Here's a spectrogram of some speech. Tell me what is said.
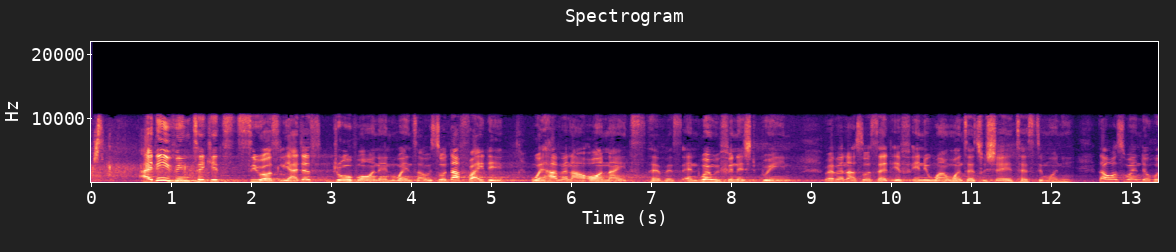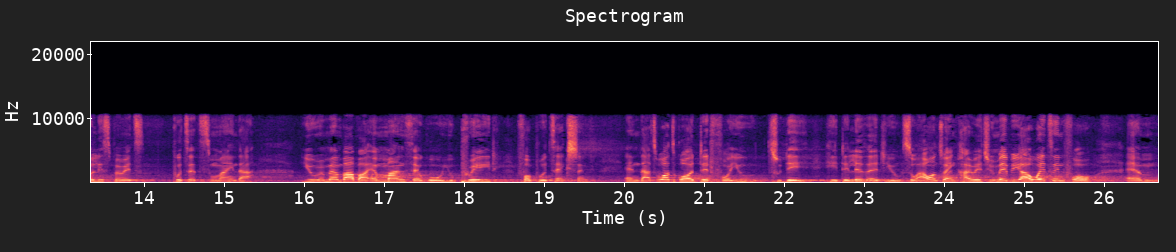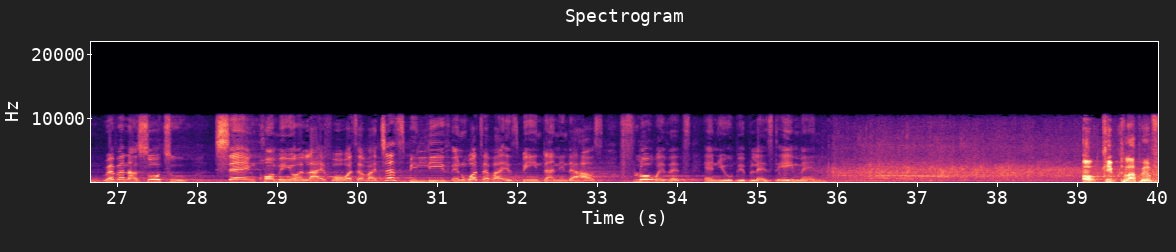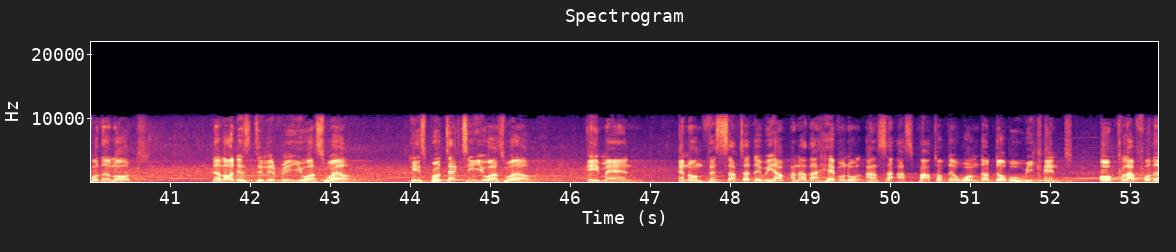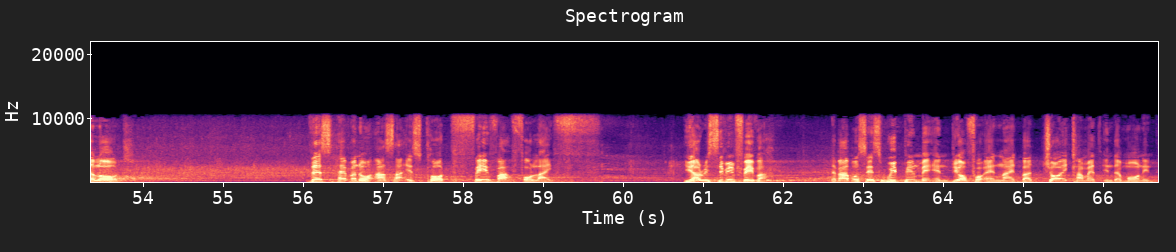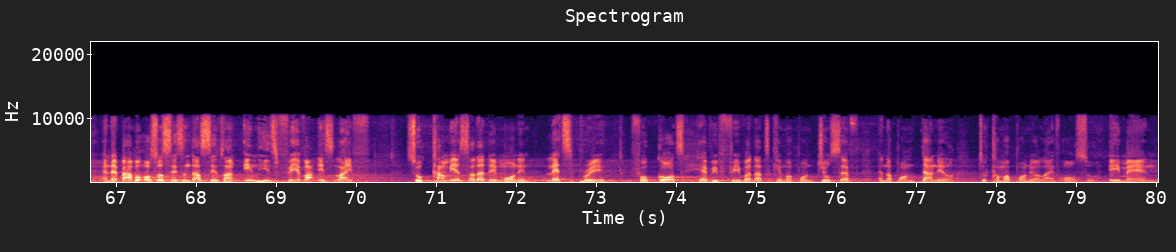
I didn't even take it seriously. I just drove on and went away. So that Friday, we're having our all-night service, and when we finished praying, Reverend Aso said if anyone wanted to share a testimony. That was when the Holy Spirit put it to mind that you remember about a month ago you prayed for protection. And that's what God did for you today. He delivered you. So I want to encourage you. Maybe you are waiting for um, Reverend Aso to share and come in your life or whatever. Just believe in whatever is being done in the house. Flow with it and you'll be blessed. Amen. Oh, keep clapping for the Lord. The Lord is delivering you as well. He's protecting you as well. Amen. And on this Saturday, we have another heaven will answer as part of the Wonder Double Weekend. Oh, clap for the Lord. This heaven will answer is called Favor for Life. You are receiving favor. The Bible says, Weeping may endure for a night, but joy cometh in the morning. And the Bible also says in that same time, In his favor is life. So come here Saturday morning. Let's pray for God's heavy favor that came upon Joseph and upon Daniel to come upon your life also. Amen.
